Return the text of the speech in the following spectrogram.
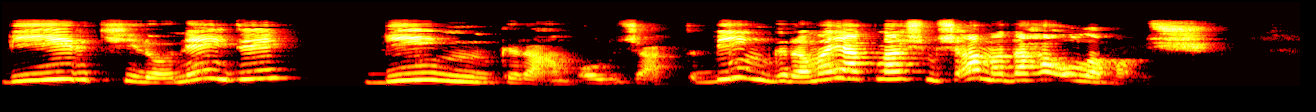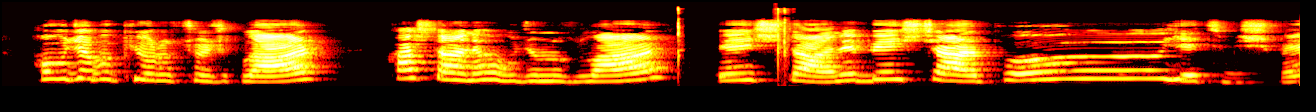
1 kilo neydi? 1000 gram olacaktı. 1000 grama yaklaşmış ama daha olamamış. Havuca bakıyoruz çocuklar. Kaç tane havucumuz var? 5 tane. 5 çarpı 75.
